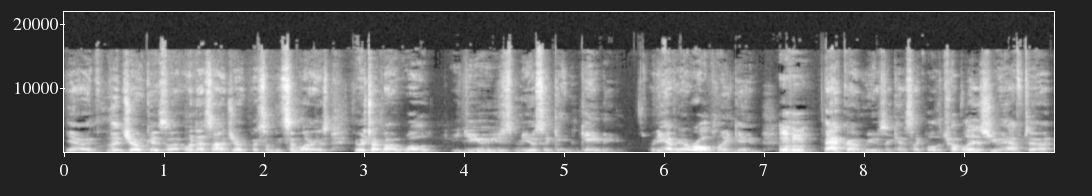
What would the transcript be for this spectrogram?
you know, the joke is, uh, well, that's not a joke, but something similar is they were talking about, well, do you use music in gaming? When you're having a role playing game, hmm background music. And it's like, well, the trouble is you have to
